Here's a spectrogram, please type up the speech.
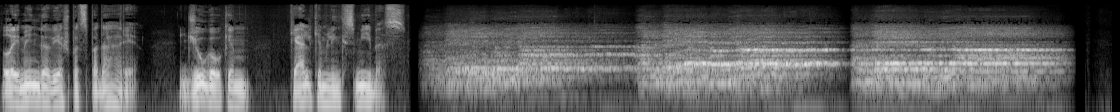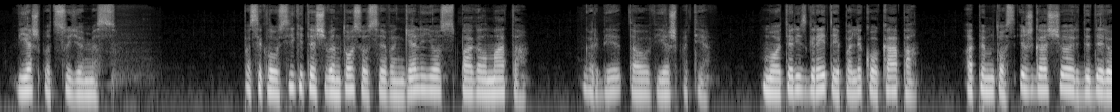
laiminga viešpats padarė, džiūgaukim, kelkim linksmybės. Viešpat su jumis. Pasiklausykite Šventojios Evangelijos pagal matą. Garbė tau viešpatie. Moterys greitai paliko kapą, apimtos išgaščio ir didelio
